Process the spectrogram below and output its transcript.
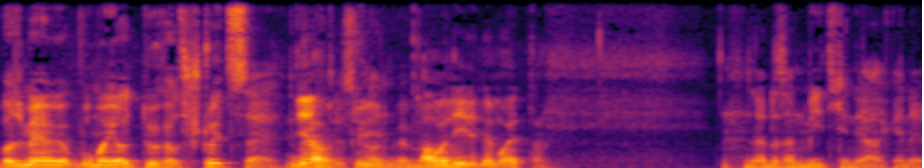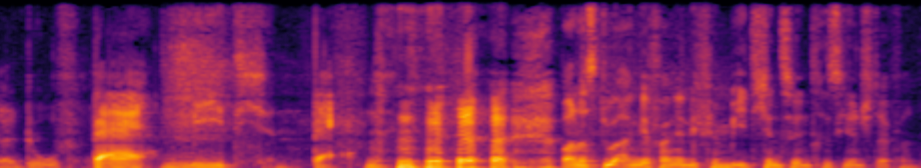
Was man, wo man ja durchaus stolz sein Ja, kann, aber nicht in dem Alter. Na, das sind Mädchen ja generell doof. Bäh. Mädchen. Bäh. Wann hast du angefangen, dich für Mädchen zu interessieren, Stefan?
